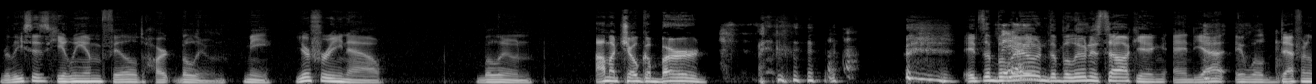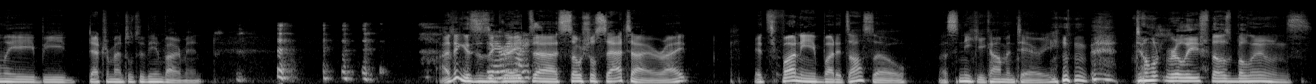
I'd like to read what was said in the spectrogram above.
Releases helium filled heart balloon. Me. You're free now. Balloon. I'm a choke a bird. it's a balloon. The balloon is talking, and yeah, it will definitely be detrimental to the environment. I think this is a great nice. uh, social satire, right? It's funny, but it's also a sneaky commentary. Don't release those balloons.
